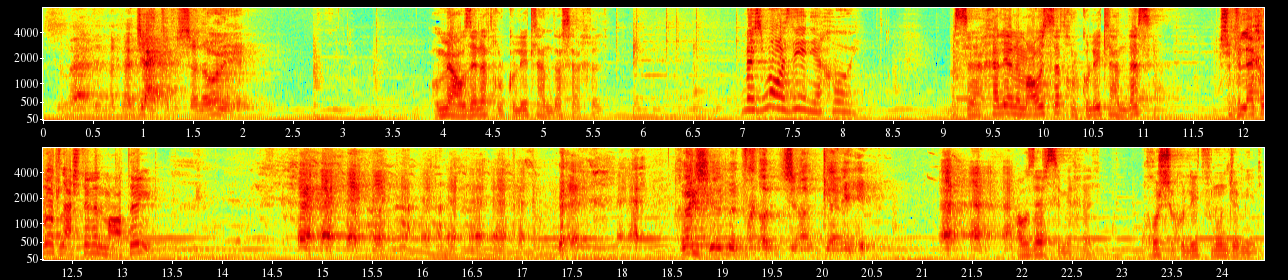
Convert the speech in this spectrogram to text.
سمعت إنك نجحت في الثانوية. أمي عاوزاني أدخل كلية الهندسة يا خالي. مجموع زين يا أخوي. بس يا خالي أنا ما عاوزش أدخل كلية الهندسة. عشان في الآخر أطلع أشتغل مع عطية خش اللي تخش يا كريم. عاوز أرسم يا خالي. أخش كلية فنون جميلة.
